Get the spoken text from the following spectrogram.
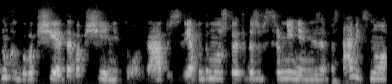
ну, как бы вообще, это вообще не то, да, то есть я бы думала, что это даже в сравнение нельзя поставить, но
